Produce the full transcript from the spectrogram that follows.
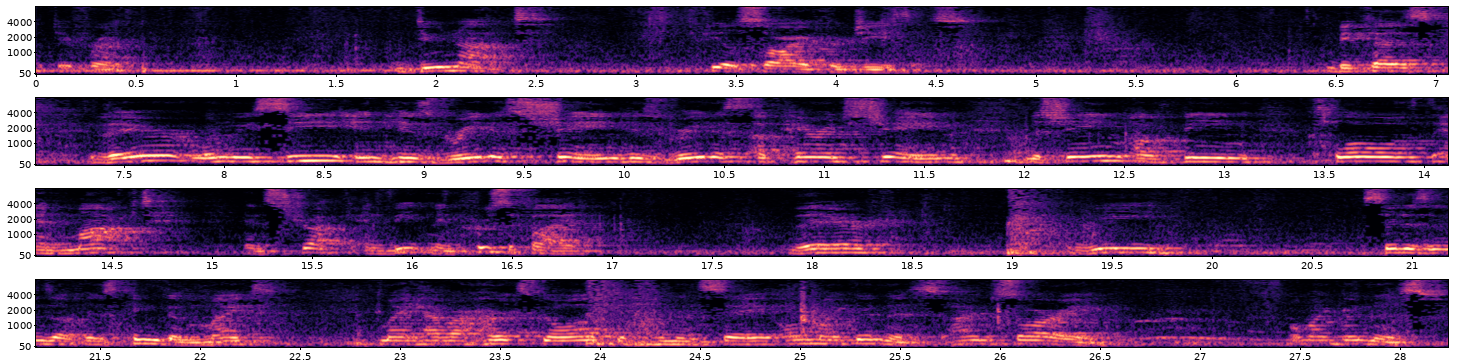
But, dear friend, do not feel sorry for Jesus. Because there, when we see in his greatest shame, his greatest apparent shame, the shame of being clothed and mocked and struck and beaten and crucified, there we, citizens of his kingdom, might, might have our hearts go out to him and say, Oh my goodness, I'm sorry. Oh my goodness,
